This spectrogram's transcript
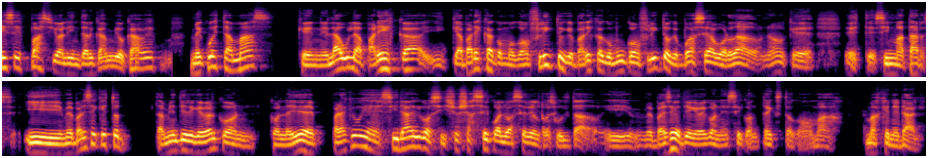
ese espacio al intercambio cada vez me cuesta más que en el aula aparezca y que aparezca como conflicto y que aparezca como un conflicto que pueda ser abordado, ¿no? Que este, sin matarse. Y me parece que esto también tiene que ver con, con, la idea de ¿para qué voy a decir algo si yo ya sé cuál va a ser el resultado? Y me parece que tiene que ver con ese contexto como más, más general.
